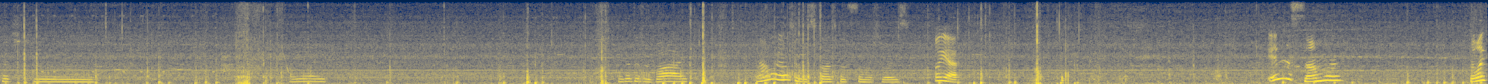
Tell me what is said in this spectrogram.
Switch to... Highlight. I got to revive. Now what else are we supposed with so much noise? Oh yeah, in the summer, for like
